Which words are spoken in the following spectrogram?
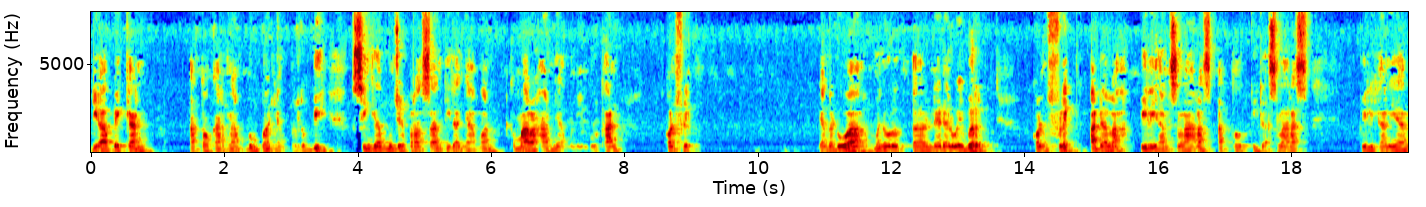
diabaikan atau karena beban yang berlebih sehingga muncul perasaan tidak nyaman, kemarahan yang menimbulkan konflik. Yang kedua, menurut uh, Weber, konflik adalah pilihan selaras atau tidak selaras, pilihan yang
